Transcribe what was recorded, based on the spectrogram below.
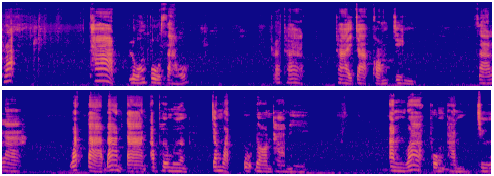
พระธาตุหลวงปู่เสา พระธาตุถ่ายจากของจริง ศาลา วัดป่าบ้านตาลอำเภอเมือง จังหวัดอุดรธานี อันว่าพงพันเชื้อ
